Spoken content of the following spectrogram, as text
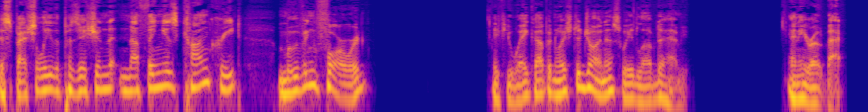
especially the position that nothing is concrete moving forward. If you wake up and wish to join us, we'd love to have you. And he wrote back.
